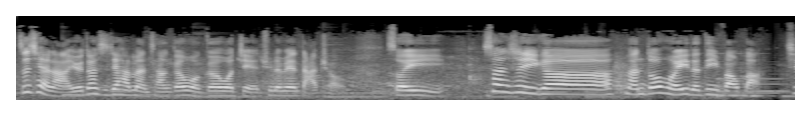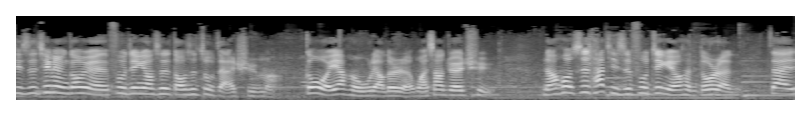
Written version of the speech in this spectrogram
之前啦，有一段时间还蛮常跟我哥我姐去那边打球，所以算是一个蛮多回忆的地方吧。其实青年公园附近又是都是住宅区嘛。跟我一样很无聊的人，晚上就会去。然后是它其实附近有很多人在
